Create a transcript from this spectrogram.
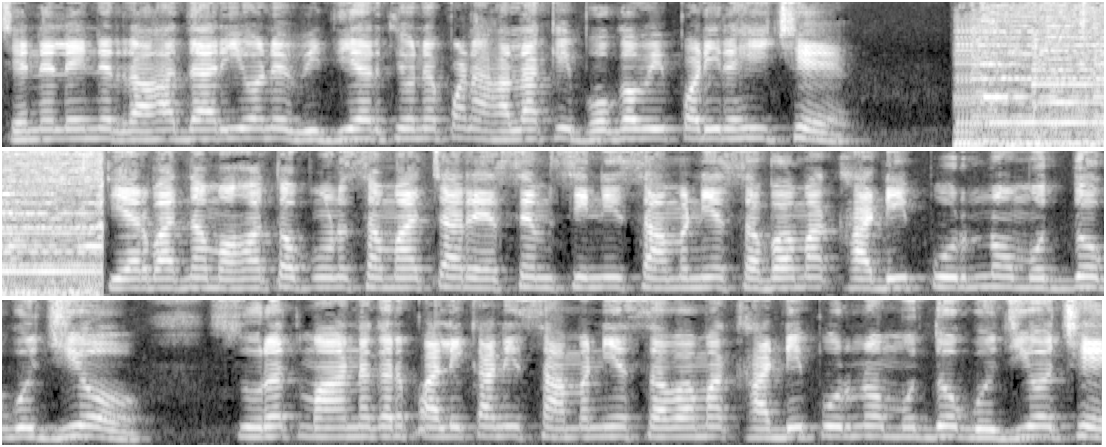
જેને લઈને રાહદારીઓ અને વિદ્યાર્થીઓને પણ હાલાકી ભોગવવી પડી રહી છે. ત્યારબાદના મહત્વપૂર્ણ સમાચાર એસએમસીની સામાન્ય સભામાં ખાડીપુરનો મુદ્દો ગુજ્યો. સુરત મહાનગરપાલિકાની સામાન્ય સભામાં ખાડીપુરનો મુદ્દો ગુજ્યો છે.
